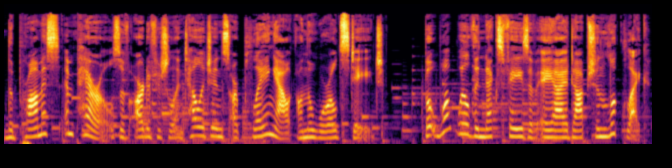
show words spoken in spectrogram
the promise and perils of artificial intelligence are playing out on the world stage. But what will the next phase of AI adoption look like?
